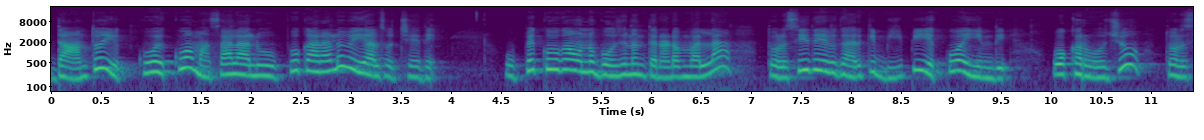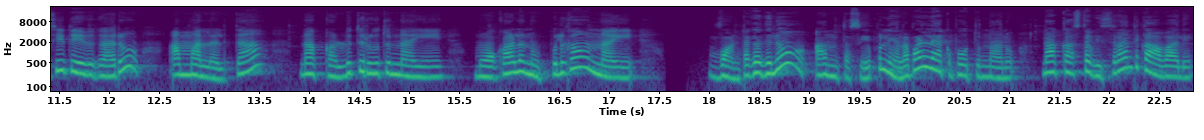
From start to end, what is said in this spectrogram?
దాంతో ఎక్కువ ఎక్కువ మసాలాలు ఉప్పు కారాలు వేయాల్సి వచ్చేది. ఉప్పు ఎక్కువగా ఉన్న భోజనం తినడం వల్ల తులసీదేవి గారికి బీపీ ఎక్కువ అయ్యింది. ఒకరోజు తులసీదేవి గారు అమ్మ లలిత నా కళ్ళు తిరుగుతున్నాయి మోకాళ్ళ నొప్పులుగా ఉన్నాయి. వంటగదిలో అంతసేపు నిలబడలేకపోతున్నాను. నాకు కాస్త విశ్రాంతి కావాలి.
